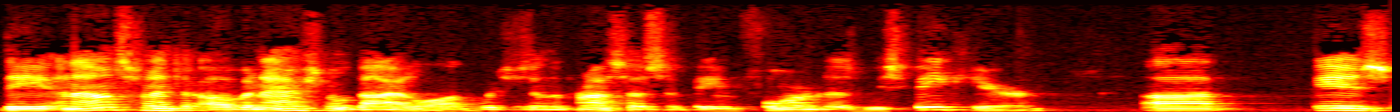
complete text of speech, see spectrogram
The announcement of a national dialogue, which is in the process of being formed as we speak here, uh, is,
